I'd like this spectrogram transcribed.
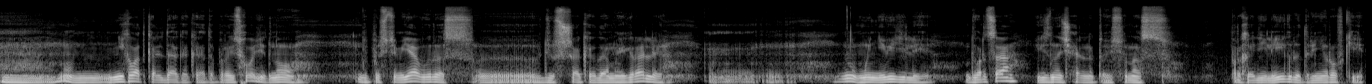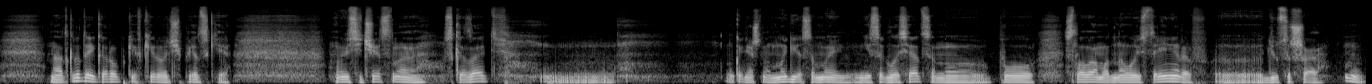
Ну, нехватка льда какая-то происходит, но, допустим, я вырос э, в ДЮСШ, когда мы играли. Ну, мы не видели дворца изначально, то есть у нас проходили игры, тренировки на открытой коробке в Кирово-Чепецке. Но, если честно сказать, ну, конечно, многие со мной не согласятся, но по словам одного из тренеров э, Дю США, ну,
